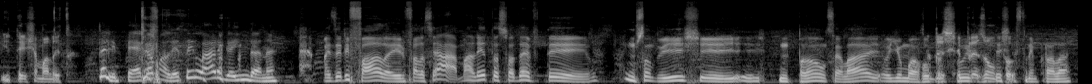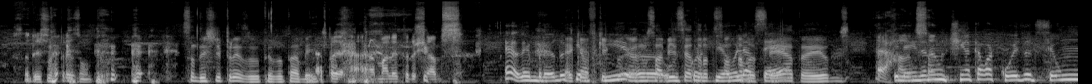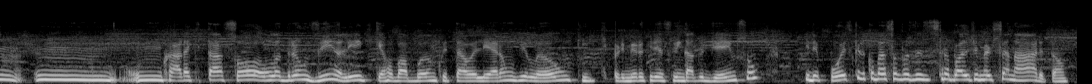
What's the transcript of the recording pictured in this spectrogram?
E deixa a maleta. Ele pega a maleta e larga ainda, né? Mas ele fala, ele fala assim: ah, a maleta só deve ter um sanduíche, um pão, sei lá, e uma roupa sanduíche suja. De deixa esse trem pra lá. Sanduíche de presunto. sanduíche de presunto, exatamente. É a maleta do Chaves. É, lembrando é que, que eu, fiquei, aqui, eu não sabia se a tradução estava certa. Eu... É, ele ainda não tinha aquela coisa de ser um, um, um cara que tá só um ladrãozinho ali, que quer roubar banco e tal. Ele era um vilão que, que primeiro queria se vingar do Jameson e depois que ele começa a fazer esse trabalho de mercenário e tal.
